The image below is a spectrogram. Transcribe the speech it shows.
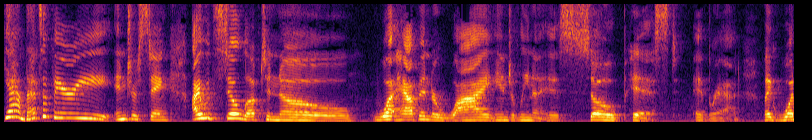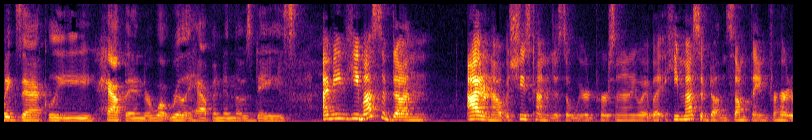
Yeah, that's a very interesting. I would still love to know what happened or why Angelina is so pissed at Brad. Like what exactly happened or what really happened in those days. I mean, he must have done. I don't know, but she's kind of just a weird person anyway. But he must have done something for her to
